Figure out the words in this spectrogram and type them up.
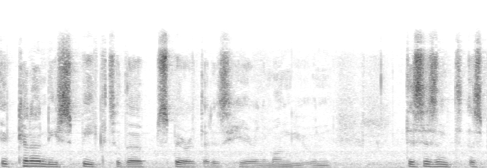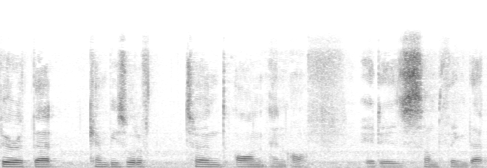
it can only speak to the spirit that is here and among you. And this isn't a spirit that can be sort of turned on and off. It is something that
